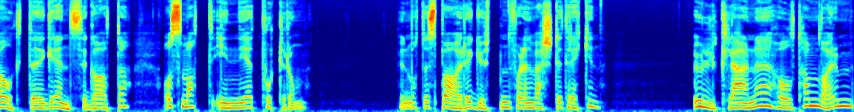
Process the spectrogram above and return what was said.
valgte grensegata og smatt inn i et portrom. Hun måtte spare gutten for den verste trekken. Ullklærne holdt ham varm,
